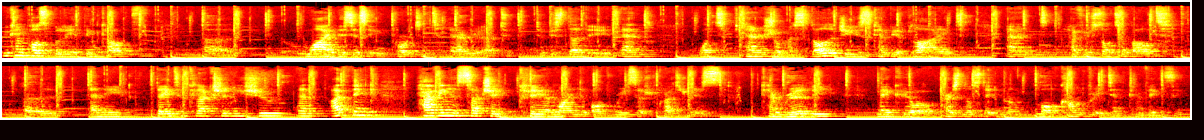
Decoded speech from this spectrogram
You can possibly think of uh, why this is an important area to, to be studied and what potential methodologies can be applied and have you thought about uh, any data collection issue. And I think having such a clear mind about research questions can really make your personal statement more concrete and convincing.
